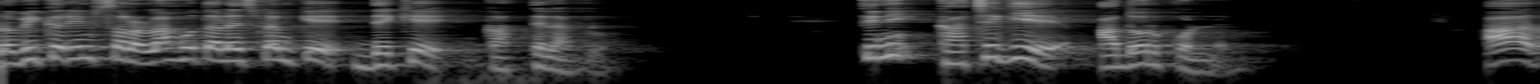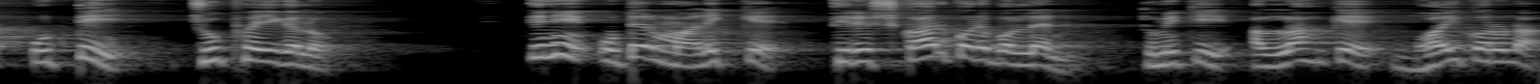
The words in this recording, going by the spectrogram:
নবী করিম সাল্লাহ তাল্লাহ ইসলামকে দেখে কাঁদতে লাগল। তিনি কাছে গিয়ে আদর করলেন। আর উটটি চুপ হয়ে গেল। তিনি উটের মালিককে তিরস্কার করে বললেন, তুমি কি আল্লাহকে ভয় করো না?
